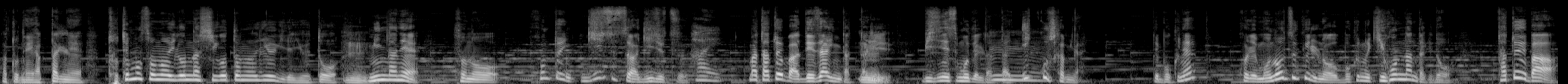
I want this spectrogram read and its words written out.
あとねやっぱりねとてもそのいろんな仕事の流儀で言うとうん。みんなねその本当に技術は技術。はい。まあ、例えばデザインだったり、うん。ビジネスモデルだったりうん。1個しか見ない。で僕ねこれものづくりの僕の基本なんだけど例えば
